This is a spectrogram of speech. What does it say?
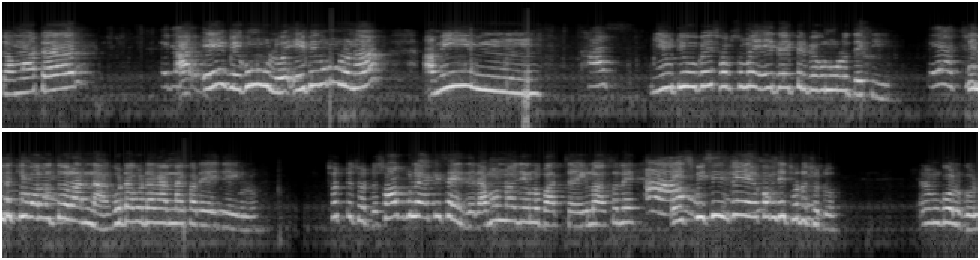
টমাটার আর এই বেগুনগুলো এই বেগুনগুলো না আমি ইউটিউবে সবসময় এই টাইপের বেগুনগুলো দেখি। কিন্তু কি বলতো রান্না গোটা গোটা রান্না করে এই যে এগুলো। ছোট্ট ছোট্ট সবগুলো একই সাইজের এমন নয় যেগুলো বাচ্চা এগুলো আসলে এই স্পিসিস এরকম যে ছোট ছোট এরকম গোল গোল।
